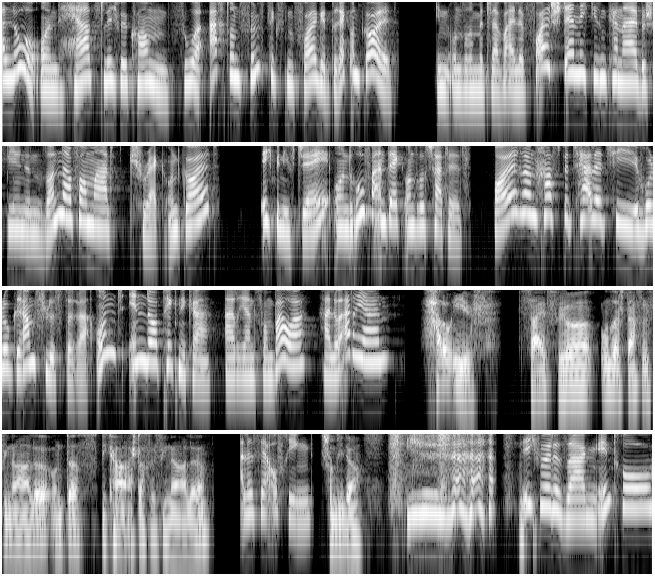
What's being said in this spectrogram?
Hallo und herzlich willkommen zur 58. Folge Dreck und Gold in unserem mittlerweile vollständig diesen Kanal bespielenden Sonderformat Track und Gold. Ich bin Eve J und rufe an Deck unseres Shuttles euren Hospitality Hologrammflüsterer und Indoor Picknicker Adrian vom Bauer. Hallo Adrian. Hallo Eve. Zeit für unser Staffelfinale und das Picard Staffelfinale. Alles sehr aufregend. Schon wieder. ich würde sagen, Intro.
